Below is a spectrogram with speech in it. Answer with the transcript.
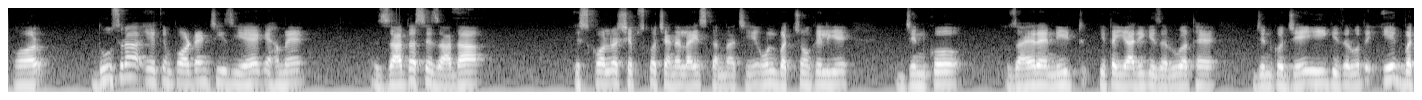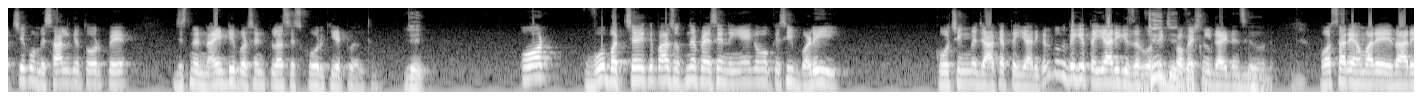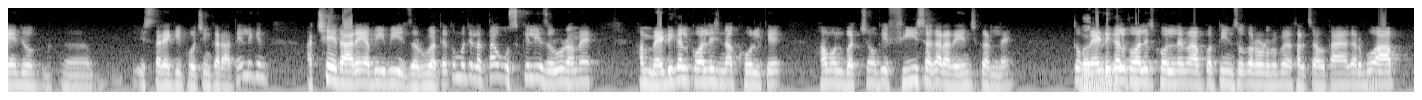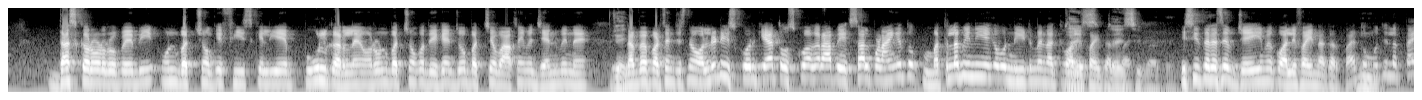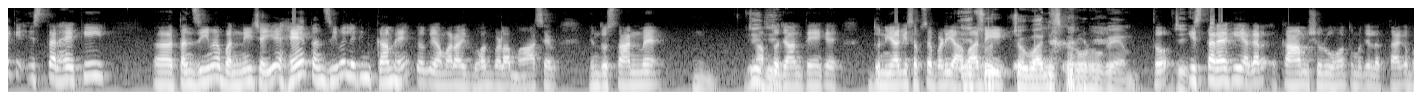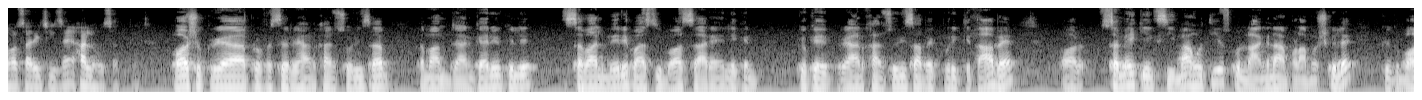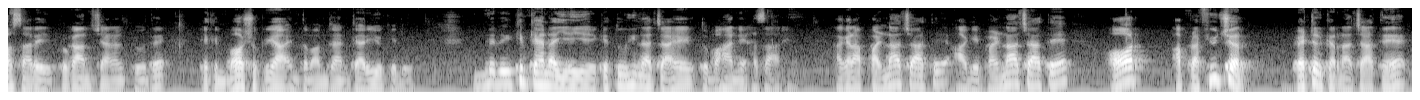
और दूसरा एक इंपॉर्टेंट चीज़ ये है कि हमें ज़्यादा से ज़्यादा स्कॉलरशिप्स को चैनलाइज करना चाहिए। उन बच्चों के लिए जिनको ज़ाहिर है नीट की तैयारी की ज़रूरत है जिनको जेई की ज़रूरत है। एक बच्चे को मिसाल के तौर पे जिसने 90 परसेंट प्लस स्कोर किए ट्वेल्थ में। जी। और वो बच्चे के पास उतने पैसे नहीं है कि वो किसी बड़ी कोचिंग में जाकर तैयारी करें क्योंकि देखिए तैयारी की ज़रूरत है प्रोफेशनल गाइडेंस की हम्म, ज़रूरत है। बहुत सारे हमारे इदारे हैं जो इस तरह की कोचिंग कराते हैं लेकिन अच्छे इदारे अभी भी ज़रूरत है तो मुझे लगता है उसके लिए ज़रूर हमें हम मेडिकल कॉलेज ना खोल के हम उन बच्चों की फ़ीस अगर अरेंज कर लें तो मेडिकल कॉलेज खोलने में आपको 300 करोड़ रुपए खर्चा होता है। अगर वो आप 10 करोड़ रुपए भी उन बच्चों की फ़ीस के लिए पूल कर लें और उन बच्चों को देखें जो बच्चे वाकई में जेनविन है नब्बे परसेंट जिसने ऑलरेडी स्कोर किया तो उसको अगर आप एक साल पढ़ाएँगे तो मतलब ही नहीं है कि वो नीट में ना क्वालिफाई कर पाए। सी बात है। इसी तरह से जेई में क्वालिफाई ना कर पाए। तो हम्म। मुझे लगता है कि इस तरह की तंजीमें बननी चाहिए। हैं तंजीमें लेकिन कम है क्योंकि हमारा एक बहुत बड़ा मास है हिंदुस्तान में। हम्म, जी आप जी। तो जानते हैं कि दुनिया की सबसे बड़ी आबादी चौवालीस करोड़ हो गए हम। तो इस तरह की अगर काम शुरू हो तो मुझे लगता है कि बहुत सारी चीज़ें हल हो सकती हैं। बहुत शुक्रिया, प्रोफेसर रेहान खान सोरी साहब, तमाम जानकारियों के लिए। सवाल मेरे पास भी बहुत सारे हैं, लेकिन क्योंकि रेहान खान सूरी साहब एक पूरी किताब है और समय की एक सीमा होती है, उसको लांघना बड़ा मुश्किल है, क्योंकि बहुत सारे प्रोग्राम चैनल पे होते हैं, लेकिन बहुत शुक्रिया इन तमाम जानकारियों के लिए। लेकिन कहना यही है कि तू ही ना चाहे तो बहाने हज़ार हैं। अगर आप पढ़ना चाहते हैं, आगे बढ़ना चाहते हैं और अपना फ्यूचर बेटर करना चाहते हैं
